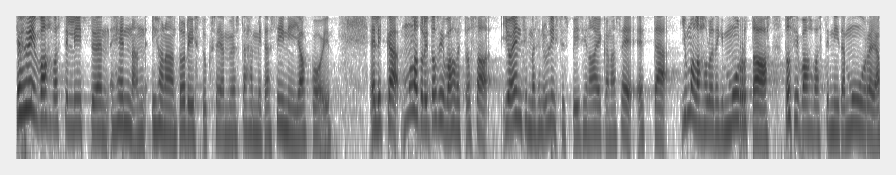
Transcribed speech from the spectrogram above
Ja hyvin vahvasti liittyen Hennan ihanaan todistukseen ja myös tähän, mitä Sini jakoi. Eli mulla tuli tosi vahvasti tuossa jo ensimmäisen ylistyspiisin aikana se, että Jumala haluaa jotenkin murtaa tosi vahvasti niitä muureja,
